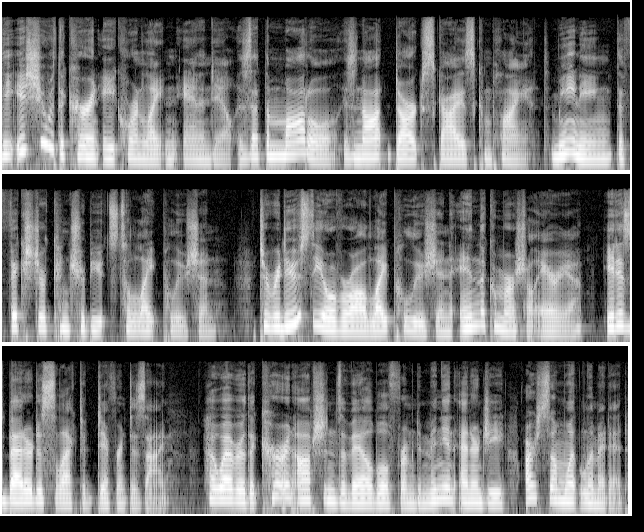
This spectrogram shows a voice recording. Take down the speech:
The issue with the current Acorn light in Annandale is that the model is not dark skies compliant, meaning the fixture contributes to light pollution. To reduce the overall light pollution in the commercial area, it is better to select a different design. However, the current options available from Dominion Energy are somewhat limited.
